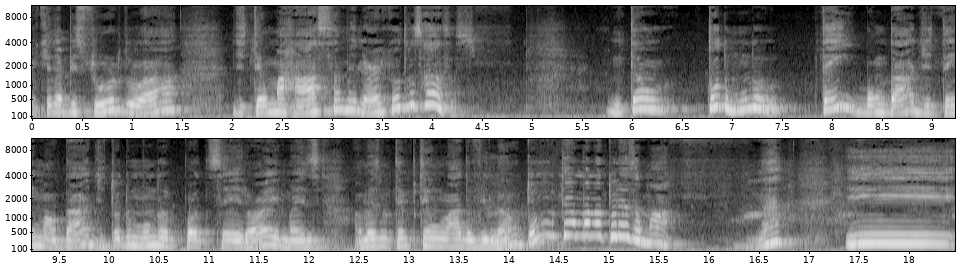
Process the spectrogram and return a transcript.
aquele absurdo lá de ter uma raça melhor que outras raças. Então, todo mundo tem bondade, tem maldade, todo mundo pode ser herói, mas ao mesmo tempo tem um lado vilão, todo mundo tem uma natureza má, né? E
